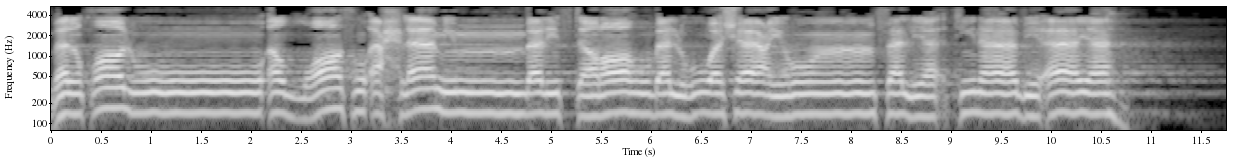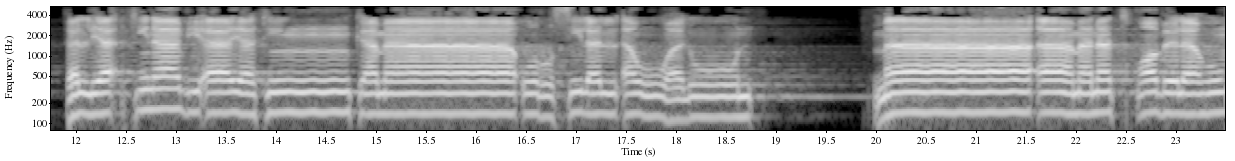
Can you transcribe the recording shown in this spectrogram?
بل قالوا أضغاث أحلام بل افتراه بل هو شاعر فليأتنا بآية فليأتنا بآية كما أرسل الأولون ما آمنت قبلهم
